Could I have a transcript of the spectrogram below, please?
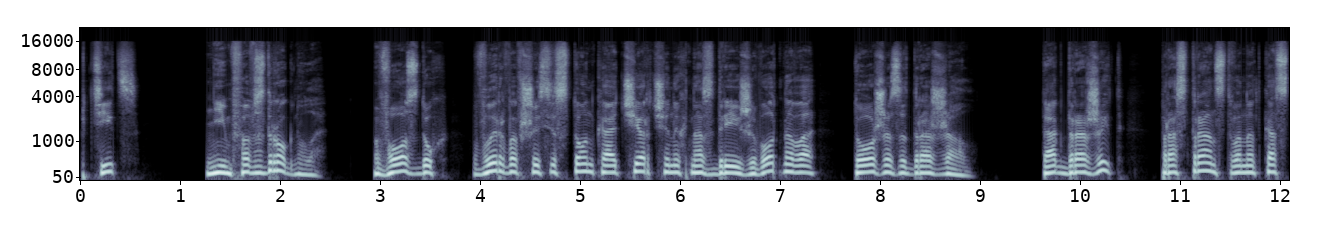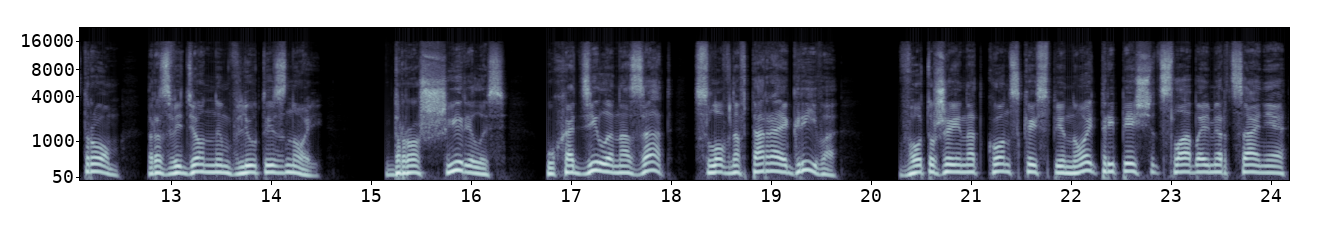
птиц. Нимфа вздрогнула. Воздух, вырвавшись из тонко очерченных ноздрей животного, тоже задрожал. Так дрожит пространство над костром, разведенным в лютый зной, Дрожь ширилась, уходила назад, словно вторая грива. Вот уже и над конской спиной трепещет слабое мерцание,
